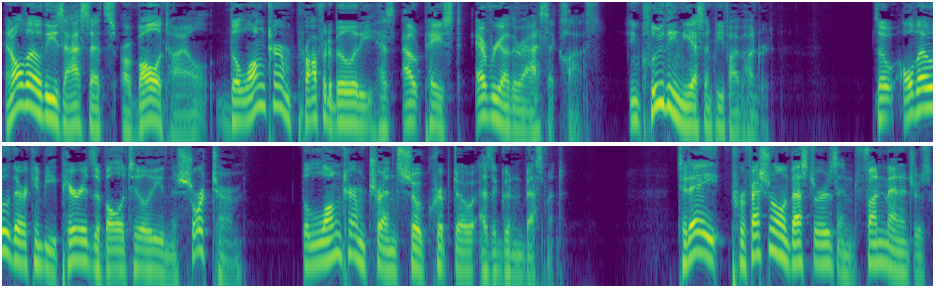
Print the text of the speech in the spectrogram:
And although these assets are volatile, the long-term profitability has outpaced every other asset class, including the S&P 500. So although there can be periods of volatility in the short term, the long-term trends show crypto as a good investment. Today, professional investors and fund managers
